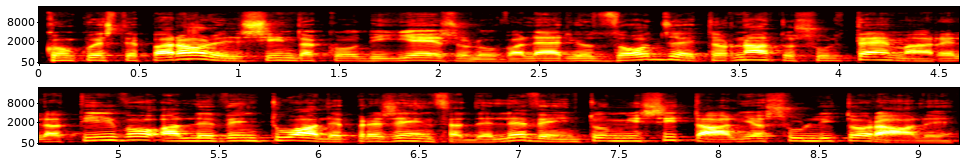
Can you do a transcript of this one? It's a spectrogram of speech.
Con queste parole il sindaco di Jesolo Valerio Zoggia è tornato sul tema relativo all'eventuale presenza dell'evento Miss Italia sul litorale,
